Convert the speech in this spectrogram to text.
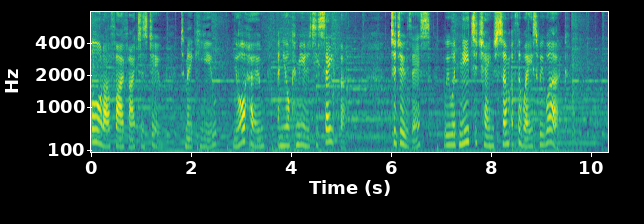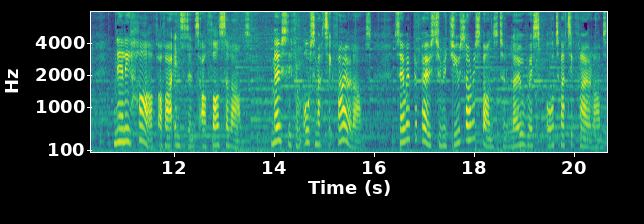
all our firefighters do to make you, your home and your community safer. To do this, we would need to change some of the ways we work. Nearly half of our incidents are false alarms, mostly from automatic fire alarms, so we propose to reduce our response to low-risk automatic fire alarms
